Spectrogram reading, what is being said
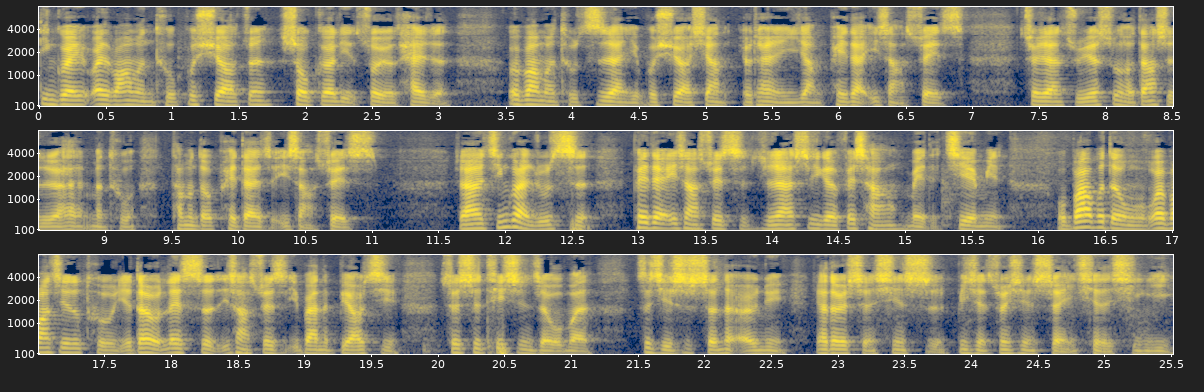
定规外邦门徒不需要遵受割礼做犹太人，外邦门徒自然也不需要像犹太人一样佩戴衣裳繸子。虽然主耶稣和当时的约翰门徒他们都佩戴着一裳繸子，然而尽管如此，佩戴一裳繸子仍然是一个非常美的界面。我巴不得我们外邦基督徒也都有类似一裳繸子一般的标记，随时提醒着我们自己是神的儿女，要对神信实，并且遵循神一切的心意。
